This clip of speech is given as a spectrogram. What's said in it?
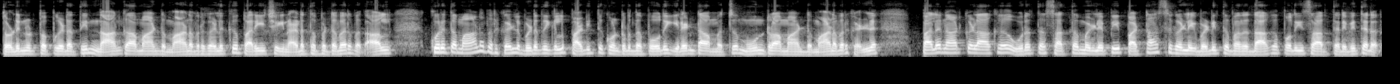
தொழில்நுட்ப பீடத்தின் நான்காம் ஆண்டு மாணவர்களுக்கு பரீட்சை நடத்தப்பட்டு வருவதால் குறித்த மாணவர்கள் விடுதியில் படித்துக் கொண்டிருந்த போது இரண்டாம் மற்றும் மூன்றாம் ஆண்டு மாணவர்கள் பல நாட்களாக உரத்த சத்தம் எழுப்பி பட்டாசுகளை வெடித்து வந்ததாக போலீசார் தெரிவித்தனர்.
